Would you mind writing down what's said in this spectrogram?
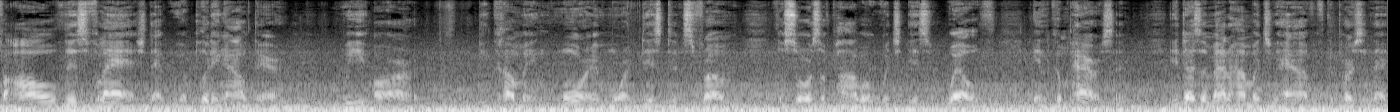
for all this flash that we are putting out there, we are becoming more and more distance from the source of power, which is wealth in comparison. It doesn't matter how much you have if the person that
